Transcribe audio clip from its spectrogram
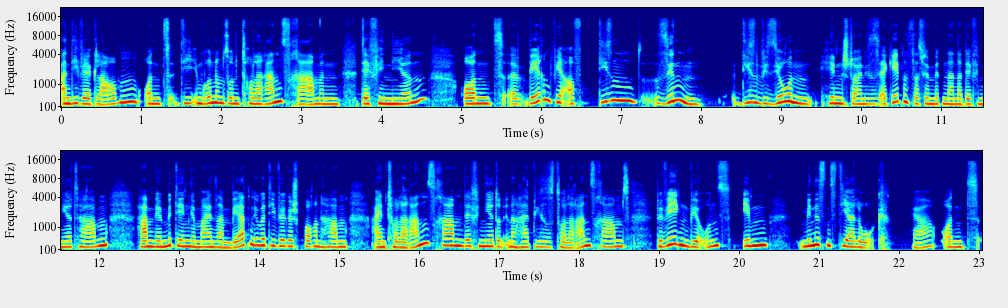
an die wir glauben und die im Grunde so einen Toleranzrahmen definieren. Und äh, während wir auf diesen Sinn diesen Visionen hinsteuern, dieses Ergebnis, das wir miteinander definiert haben, haben wir mit den gemeinsamen Werten, über die wir gesprochen haben, einen Toleranzrahmen definiert und innerhalb dieses Toleranzrahmens bewegen wir uns im mindestens Dialog. Ja, und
